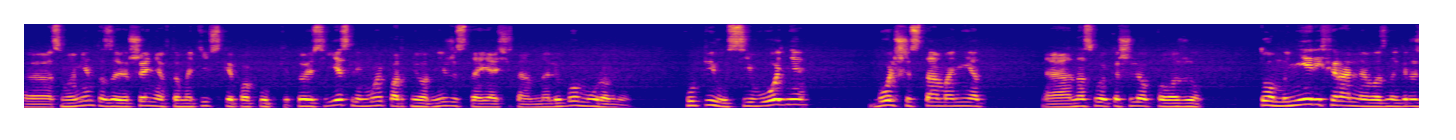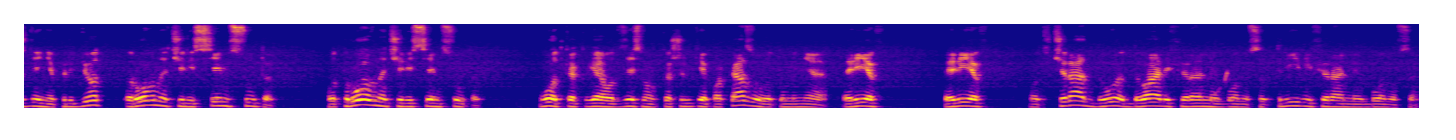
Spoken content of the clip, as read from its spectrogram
с момента завершения автоматической покупки. То есть если мой партнер нижестоящий там на любом уровне купил сегодня больше 100 монет, э, на свой кошелек положил, то мне реферальное вознаграждение придет ровно через 7 суток. Вот ровно через 7 суток. Вот как я вот здесь вам в кошельке показываю, вот у меня реф реф. Вот вчера до, два реферальных бонуса, три реферальных бонуса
